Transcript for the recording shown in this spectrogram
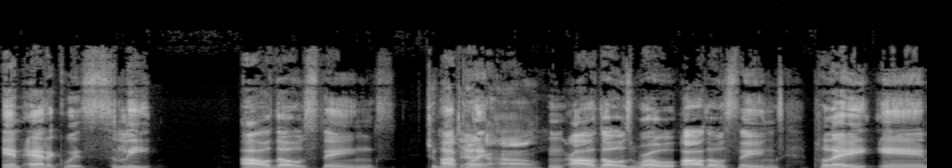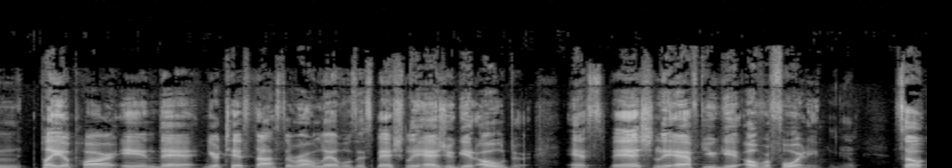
inadequate sleep, all those things, Too much play- alcohol. mm, all those role, all those things play in play a part in that your testosterone levels, especially as you get older, especially after you get over forty. So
